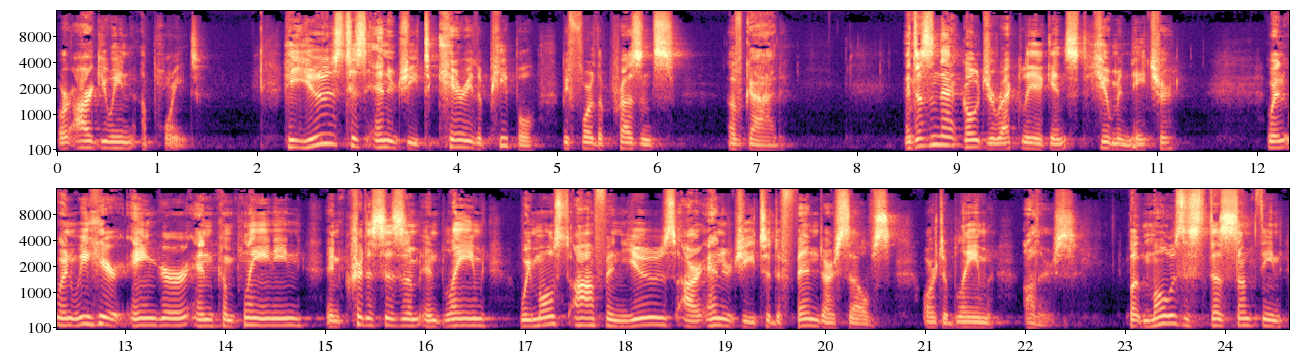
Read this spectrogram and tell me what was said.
or arguing a point, he used his energy to carry the people before the presence of God. And doesn't that go directly against human nature? When, when we hear anger and complaining and criticism and blame, we most often use our energy to defend ourselves or to blame others. But Moses does something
